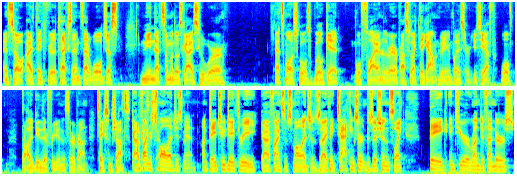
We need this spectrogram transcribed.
And so I think for the Texans, that will just mean that some of those guys who were at smaller schools will get will fly under the radar. Possibly like Tay Gowan, who didn't even play this year. UCF will probably be there for you in the third round. Take some shots. Got to find your like small that. edges, man. On day two, day three, got to find some small edges. I think tacking certain positions like big interior run defenders,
